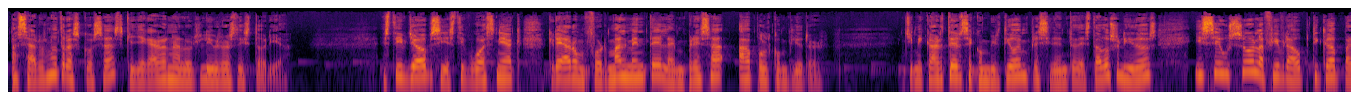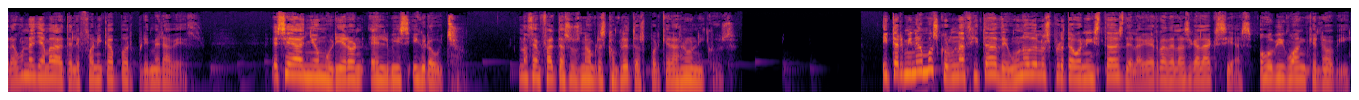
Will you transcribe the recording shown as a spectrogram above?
pasaron otras cosas que llegaron a los libros de historia. Steve Jobs y Steve Wozniak crearon formalmente la empresa Apple Computer. Jimmy Carter se convirtió en presidente de Estados Unidos y se usó la fibra óptica para una llamada telefónica por primera vez. Ese año murieron Elvis y Groucho. No hacen falta sus nombres completos porque eran únicos. Y terminamos con una cita de uno de los protagonistas de la Guerra de las Galaxias, Obi-Wan Kenobi,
